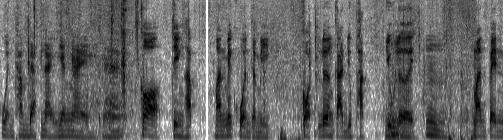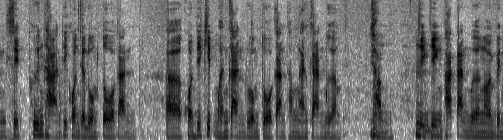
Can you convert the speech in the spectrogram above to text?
ควรทำแบบไหนยังไงนะฮะก็จริงครับมันไม่ควรจะมีกฎเรื่องการยุบพักอยู่เลยอืมมันเป็นสิทธิพื้นฐานที่คนจะรวมตัวกันเอ่อคนที่คิดเหมือนกันรวมตัวกันทำงานการเมืองครับอืมจริง ๆพักการเมืองมันเป็น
